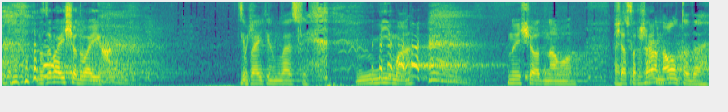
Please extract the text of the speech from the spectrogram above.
Называй еще двоих. Типайкин младший. Мимо. Ну, еще одного. Сейчас чё, ржали. Роналдо, да.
